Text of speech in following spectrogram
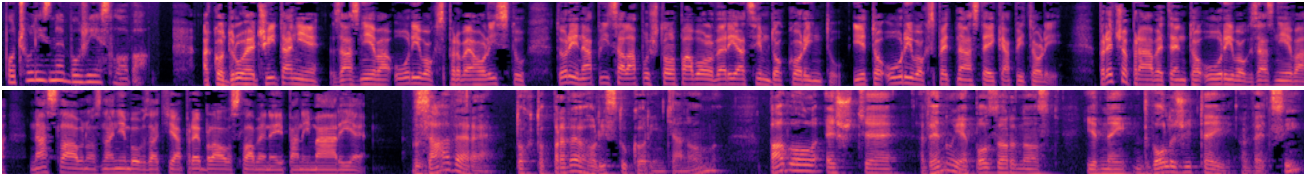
Počuli sme Božie slovo. Ako druhé čítanie zaznieva úryvok z prvého listu, ktorý napísal apoštol Pavol veriacim do Korintu. Je to úryvok z 15. kapitoly. Prečo práve tento úryvok zaznieva na slávnosť na nebovzatia preblahoslavenej Pany Márie? V závere tohto prvého listu Korintianom Pavol ešte venuje pozornosť jednej dôležitej veci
